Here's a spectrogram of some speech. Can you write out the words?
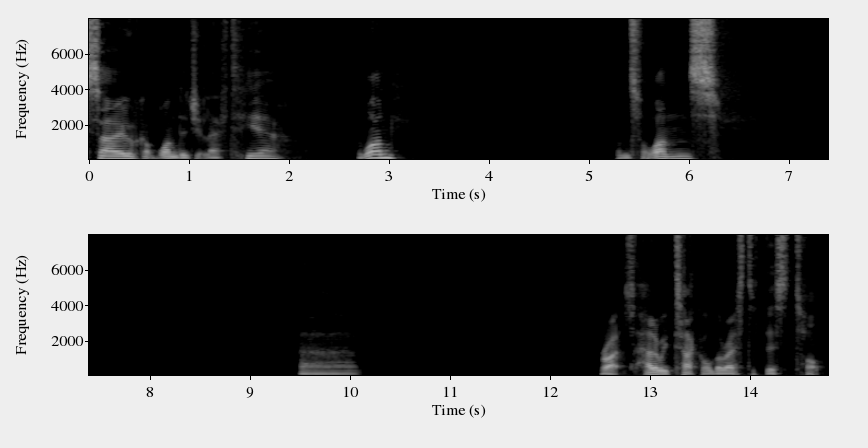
So we've got one digit left here. One. Ones for ones. Uh, right, so how do we tackle the rest of this top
